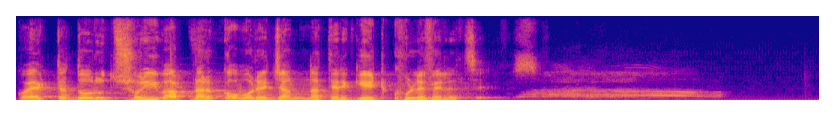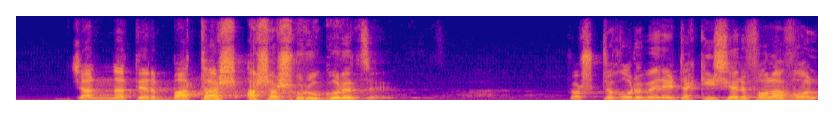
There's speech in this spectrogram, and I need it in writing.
কয়েকটা দরুদ শরীফ আপনার কবরে জান্নাতের গেট খুলে ফেলেছে। জান্নাতের বাতাস আসা শুরু করেছে। প্রশ্ন করবেন, এটা কিসের ফলাফল?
